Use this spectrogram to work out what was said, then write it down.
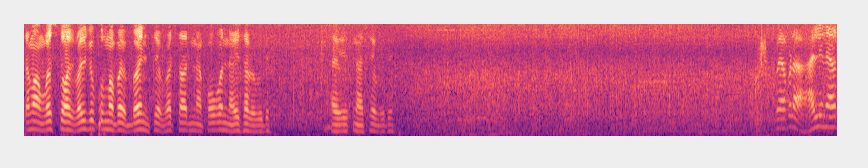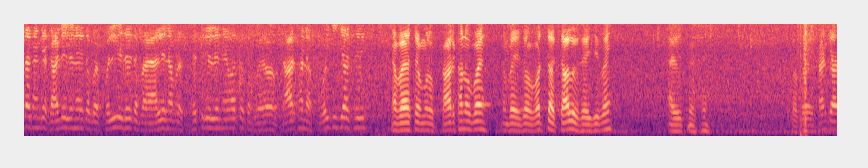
તમામ વસ્તુ આજ વલભીપુરમાં ભાઈ બંધ છે. વરસાદના પવનના હિસાબે બધું. આવી રીતના છે બધું. ભાઈ આપણે હાલીને આવતા કારણ કે ગાડી લઈને તો ભાઈ પલ્લી જાય તો ભાઈ હાલીને આપણે છત્રી લઈને આવ્યા તો ભાઈ કારખાને પહોંચી છે ને ભાઈ છે અમારું કારખાનું ભાઈ. ભાઈ તો વરસાદ ચાલુ થાય છે ભાઈ. આવી રીતનું છે. તો ભાઈ કારણ કે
